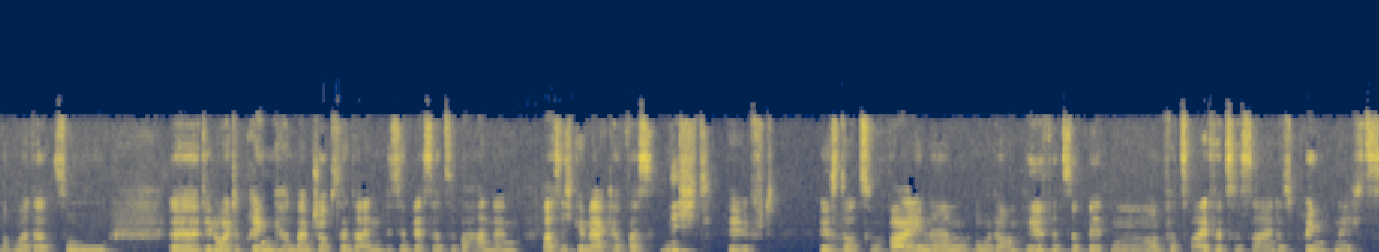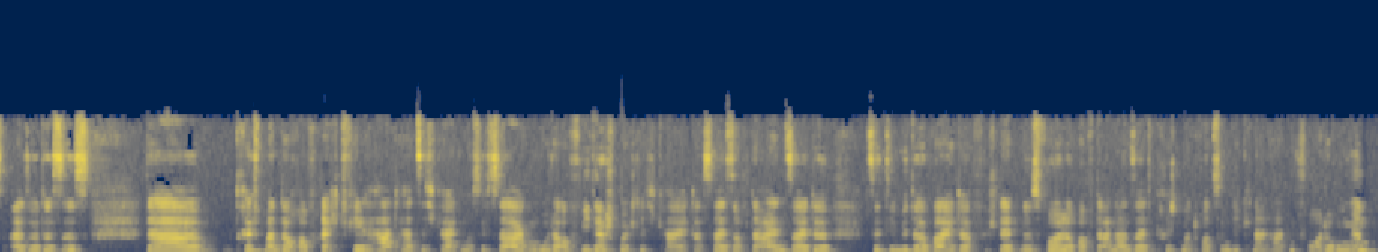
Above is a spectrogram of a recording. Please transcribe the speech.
nochmal dazu äh, die Leute bringen kann, beim Jobcenter ein bisschen besser zu behandeln. Was ich gemerkt habe, was nicht hilft, ist dort zu weinen oder um Hilfe zu bitten und verzweifelt zu sein. Das bringt nichts. Also das ist, da trifft man doch auf recht viel Hartherzigkeit, muss ich sagen, oder auf Widersprüchlichkeit. Das heißt, auf der einen Seite sind die Mitarbeiter verständnisvoll, aber auf der anderen Seite kriegt man trotzdem die knallharten Forderungen.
